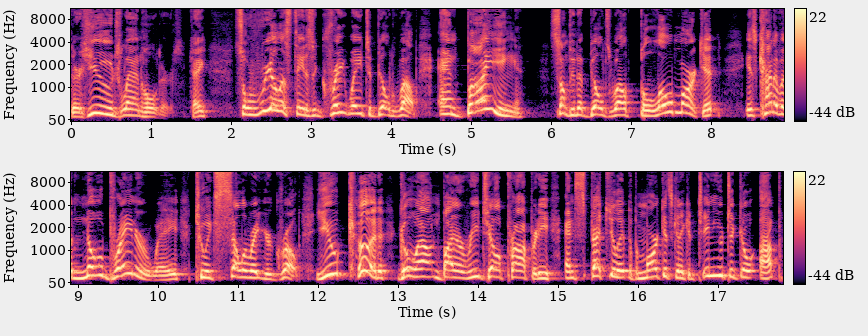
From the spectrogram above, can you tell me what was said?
They're huge landholders, okay? So real estate is a great way to build wealth. And buying something that builds wealth below market is kind of a no-brainer way to accelerate your growth. You could go out and buy a retail property and speculate that the market's going to continue to go up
